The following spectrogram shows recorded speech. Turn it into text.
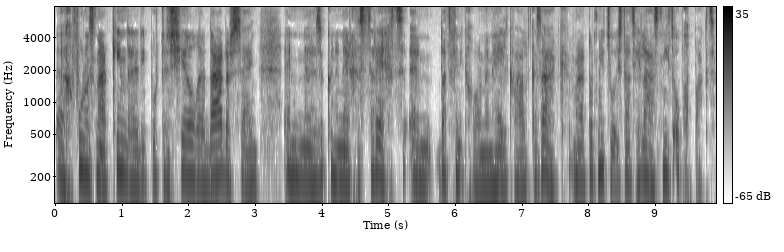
gevoelens naar kinderen die potentieel daders zijn. En ze kunnen nergens terecht. En dat vind ik gewoon een hele kwalijke zaak. Maar tot nu toe is dat helaas niet opgepakt.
